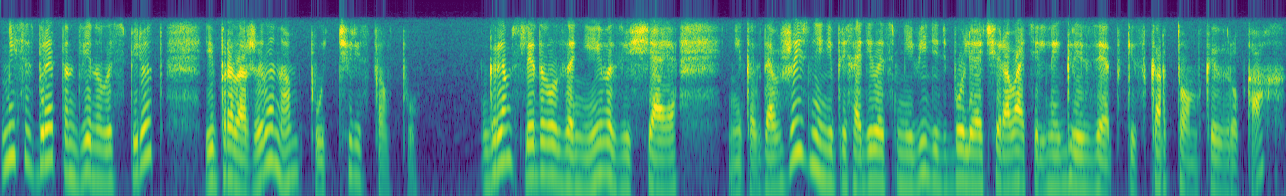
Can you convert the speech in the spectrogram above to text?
миссис Бреттон двинулась вперед и проложила нам путь через толпу. Грэм следовал за ней, возвещая, «Никогда в жизни не приходилось мне видеть более очаровательной грезетки с картонкой в руках,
